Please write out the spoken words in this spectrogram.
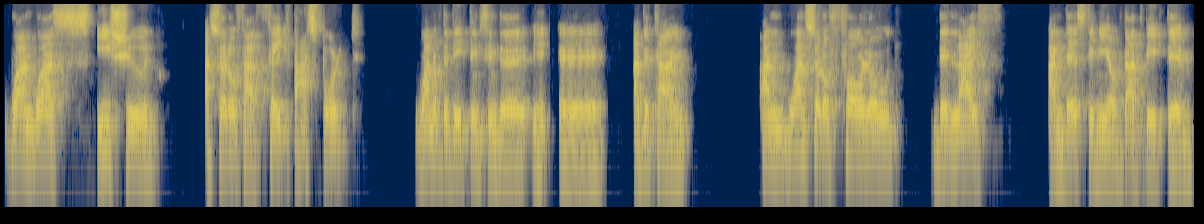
one was issued a sort of a fake passport. One of the victims in the uh, at the time, and one sort of followed the life and destiny of that victim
